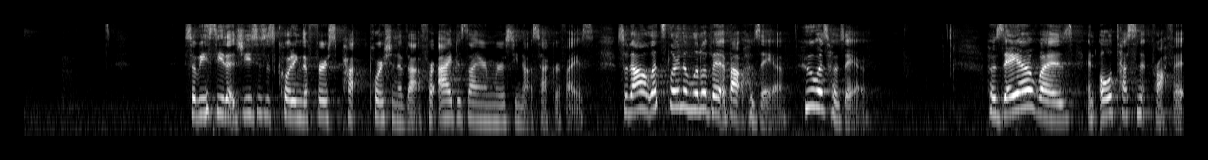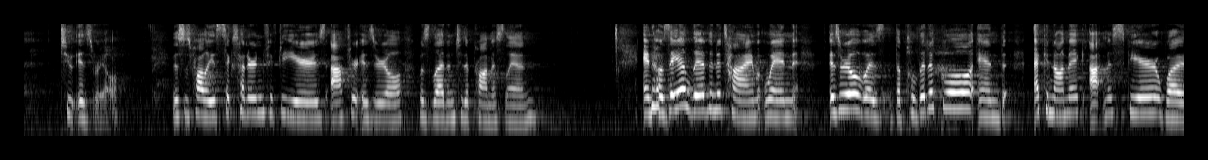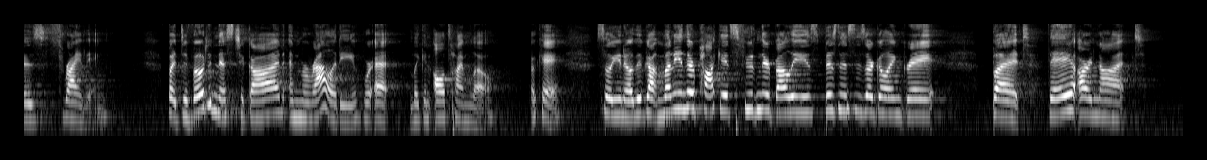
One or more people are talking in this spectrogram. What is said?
So we see that Jesus is quoting the first portion of that, for I desire mercy, not sacrifice. So now let's learn a little bit about Hosea. Who was Hosea? Hosea was an Old Testament prophet to Israel. This was probably 650 years after Israel was led into the promised land. And Hosea lived in a time when Israel was, the political and economic atmosphere was thriving. But devotedness to God and morality were at like an all time low. Okay, so, you know, they've got money in their pockets, food in their bellies, businesses are going great, but they are not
